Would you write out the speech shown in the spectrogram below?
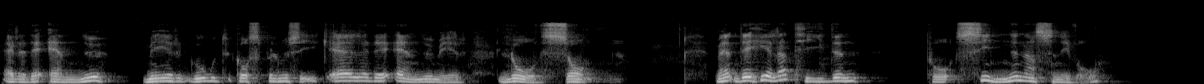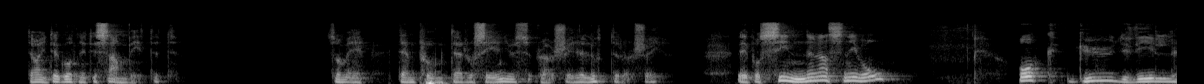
eller det är ännu mer god gospelmusik eller det är ännu mer lovsång. Men det är hela tiden på sinnenas nivå. Det har inte gått ner till samvetet. Som är den punkt där Rosenius rör sig, där Luther rör sig. Det är på sinnenas nivå. Och Gud vill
